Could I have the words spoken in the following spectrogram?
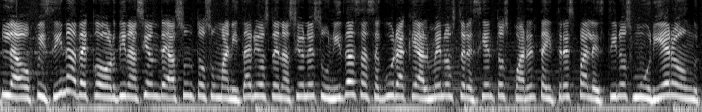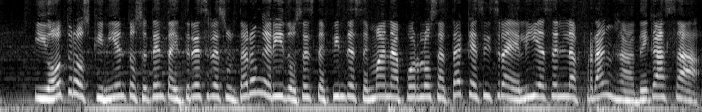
La Oficina de Coordinación de Asuntos Humanitarios de Naciones Unidas asegura que al menos 343 palestinos murieron y otros 573 resultaron heridos este fin de semana por los ataques israelíes en la franja de Gaza.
